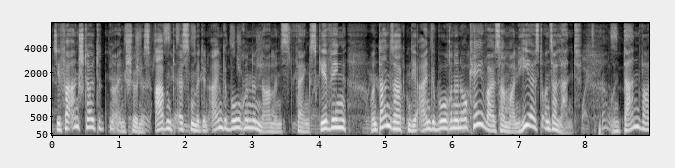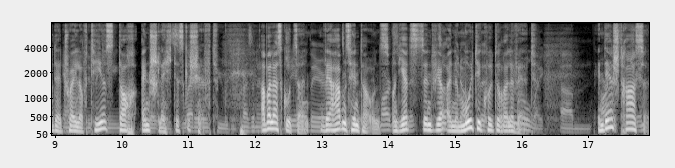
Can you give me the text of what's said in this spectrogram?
Sie veranstalteten ein schönes Abendessen mit den Eingeborenen namens Thanksgiving und dann sagten die Eingeborenen, okay, weißer Mann, hier ist unser Land. Und dann war der Trail of Tears doch ein schlechtes Geschäft. Aber lass gut sein, wir haben es hinter uns und jetzt sind wir eine multikulturelle Welt. In der Straße,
